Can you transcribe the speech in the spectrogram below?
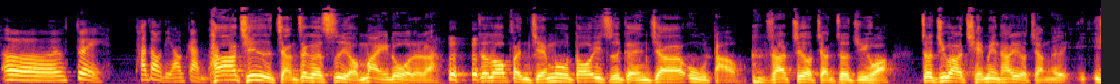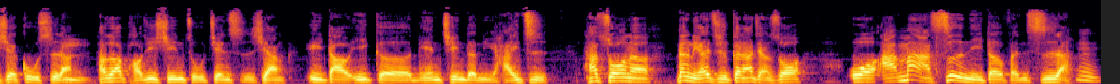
呃，对他到底要干嘛？他其实讲这个是有脉络的啦，就说本节目都一直给人家误导，他只有讲这句话。这句话前面他有讲了一一些故事啦。他说他跑去新竹坚石乡，遇到一个年轻的女孩子。他说呢，那个女孩子跟他讲说，我阿妈是你的粉丝啊，嗯，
